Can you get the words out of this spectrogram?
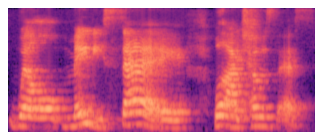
will maybe say well i chose this.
